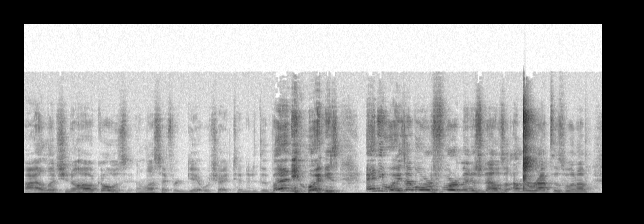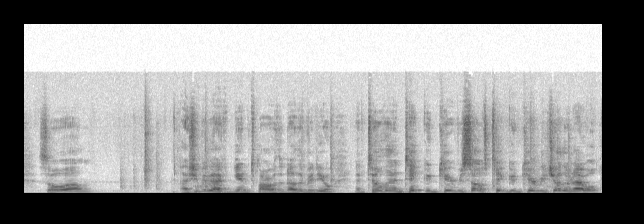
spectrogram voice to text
I'll let you know how it goes, unless I forget, which I tend to do. But anyways, anyways, I'm over four minutes now, so I'm gonna wrap this one up. So um, I should be back again tomorrow with another video. Until then, take good care of yourselves, take good care of each other, and I will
